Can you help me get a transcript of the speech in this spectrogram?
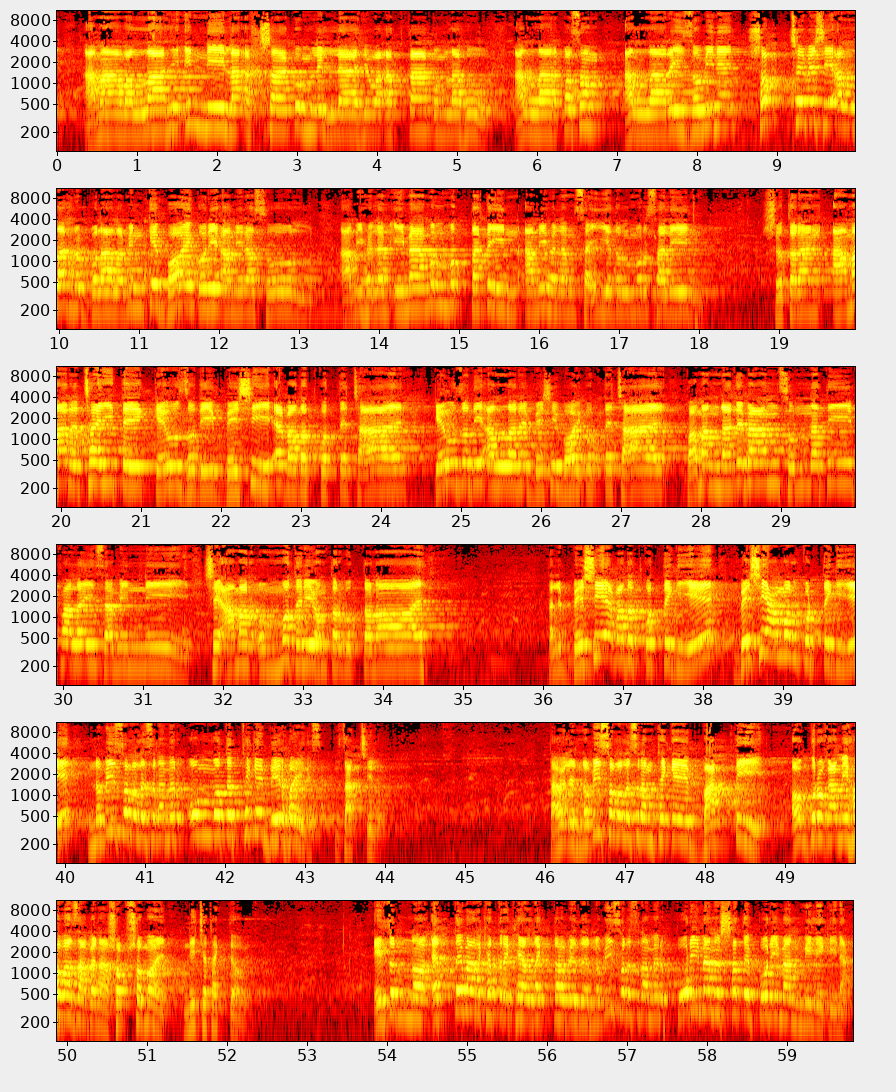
আমা আল্লাহি ইন্নি লা আখশাকুম লিল্লাহি ওয়া আতকাকুম লাহু। আল্লাহর কসম, আল্লাহর এই জমিনে সবচেয়ে বেশি আল্লাহ রব্বুল আলমিনকে ভয় করি আমি রাসুল। আমি হলাম ইমামুল মুত্তাকিন, আমি হলাম সাইয়দুল মুরসালিন। সুতরাং আমার চাইতে কেউ যদি বেশি এবাদত করতে চায়, কেউ যদি আল্লাহরে বেশি ভয় করতে চায় সে আমার উম্মতেরই অন্তর্ভুক্ত নয়। তাহলে বেশি আবাদত করতে গিয়ে, বেশি আমল করতে গিয়ে নবী সাল্লামের উম্মতের থেকে বের হয়ে গেছে, যাচ্ছিল। তাহলে নবী সাল্লাম থেকে বাড়তি অগ্রগামী হওয়া যাবে না, সব সময় নিচে থাকতে হবে। এই জন্য এত্তেবার ক্ষেত্রে খেয়াল রাখতে হবে যে নবী সালামের পরিমাণের সাথে পরিমাণ মিলে কিনা।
